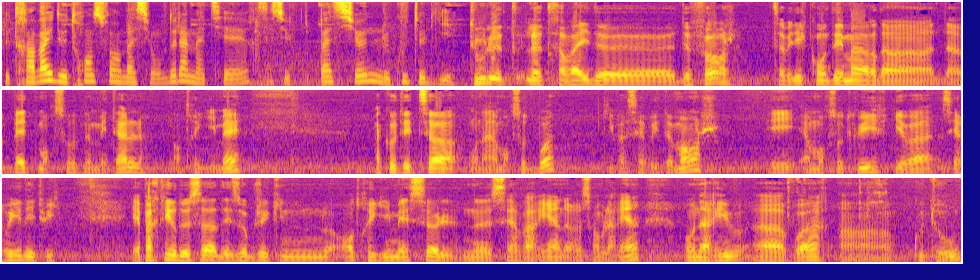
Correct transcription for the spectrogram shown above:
Le travail de transformation de la matière, c'est ce qui passionne le coutelier. Tout le, le travail de, de, forge, ça veut dire qu'on démarre d'un bête morceau de métal, entre guillemets. À côté de ça, on a un morceau de bois qui va servir de manche et un morceau de cuir qui va servir d'étui. Et à partir de ça, des objets qui, entre guillemets, seuls ne servent à rien, ne ressemblent à rien, on arrive à avoir un couteau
